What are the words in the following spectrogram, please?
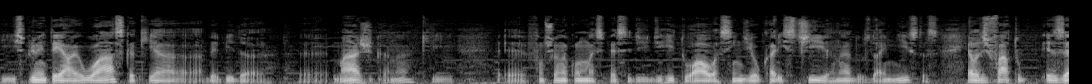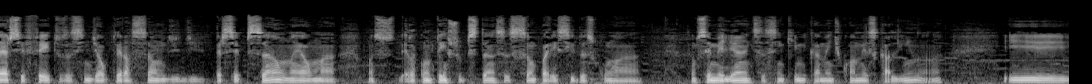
e experimentei a ayahuasca, que é a, a bebida é, mágica, né, que é, funciona como uma espécie de, de, ritual assim de eucaristia né, dos daimistas. Ela de fato exerce efeitos assim de alteração de, de percepção, né, uma, uma, ela contém substâncias que são parecidas com a são semelhantes assim quimicamente com a mescalina, né, e,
